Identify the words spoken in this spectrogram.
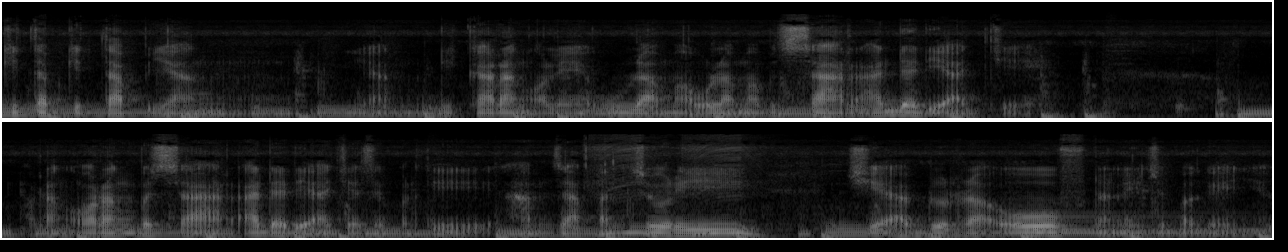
kitab-kitab yang yang dikarang oleh ulama-ulama besar ada di Aceh orang-orang besar ada di Aceh seperti Hamzah Pansuri, Syekh Abdul Rauf dan lain sebagainya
